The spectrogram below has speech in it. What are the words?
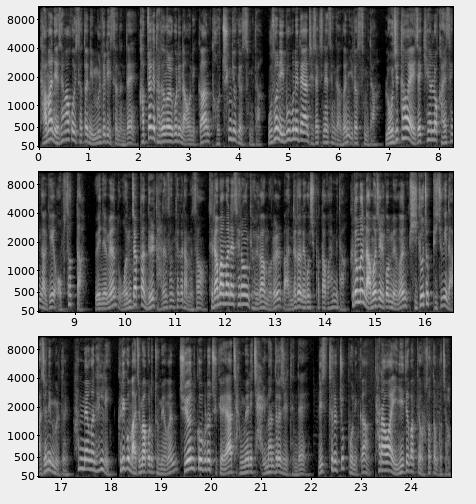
다만 예상하고 있었던 인물들이 있었는데 갑자기 다른 얼굴이 나오니까 더 충격이었습니다. 우선 이 부분에 대한 제작진의 생각은 이렇습니다. 로지타와 에제키엘로 갈 생각이 없었다. 왜냐면 원작과 늘 다른 선택을 하면서 드라마만의 새로운 결과물을 만들어내고 싶었다고 합니다. 그러면 나머지 7명은 비교적 비중이 낮은 인물들, 한 명은 헨리, 그리고 마지막으로 두 명은 주연급으로 죽여야 장면이 잘 만들어질 텐데 리스트를 쭉 보니까 타라와 이니드밖에 없었던 거죠.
